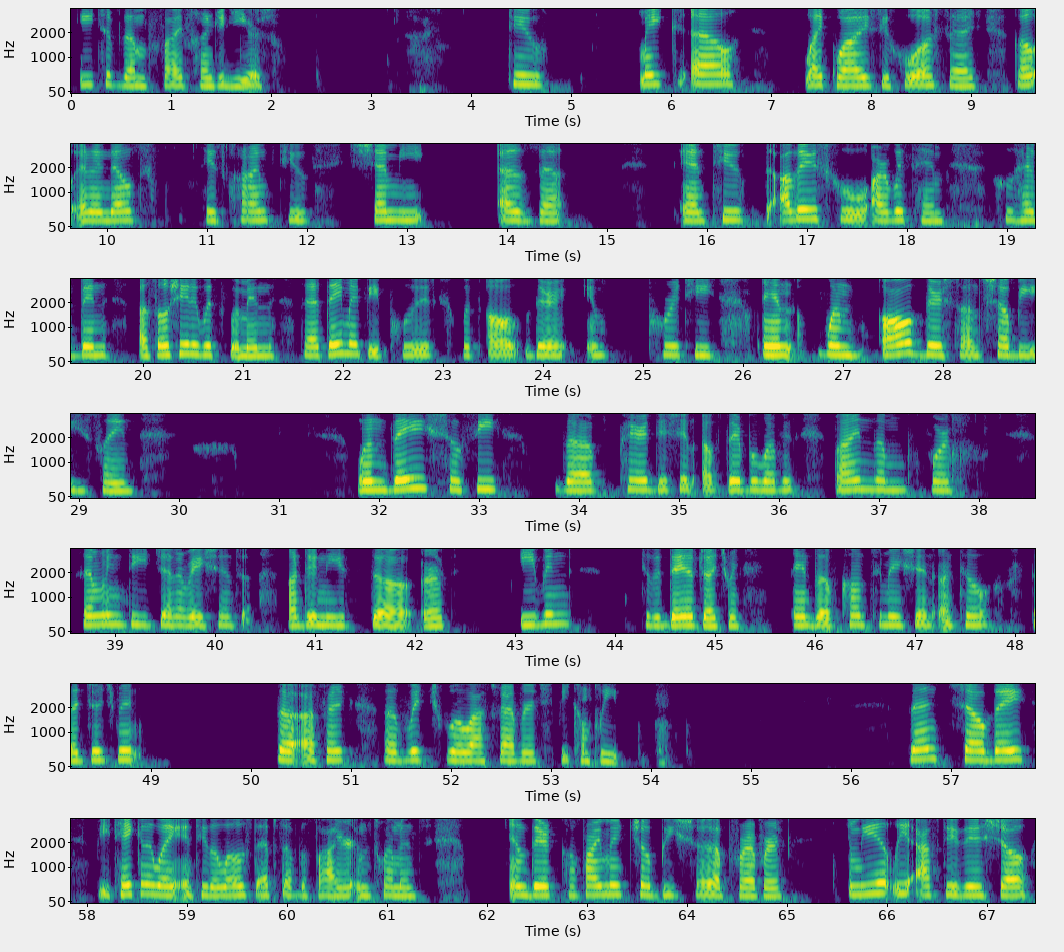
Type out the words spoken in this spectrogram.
each of them five hundred years. To Michael, likewise, Yahuwah said, Go and announce his crime to Shemi Azal and to the others who are with him, who have been associated with women, that they may be polluted with all their impurity, and when all their sons shall be slain, when they shall see the perdition of their beloved, bind them for seventy generations underneath the earth, even to the day of judgment and of consummation until the judgment, the effect of which will last forever, be complete. Then shall they be taken away into the lowest depths of the fire and torments, and their confinement shall be shut up forever. Immediately after this shall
